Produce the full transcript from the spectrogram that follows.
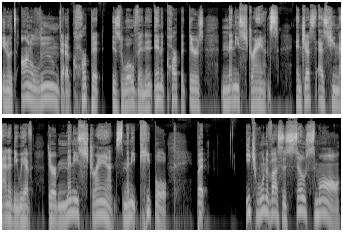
you know it's on a loom that a carpet is woven, and in a carpet there's many strands. And just as humanity, we have there are many strands, many people, but each one of us is so small,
